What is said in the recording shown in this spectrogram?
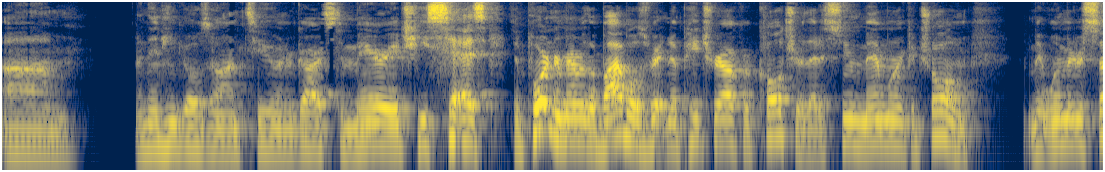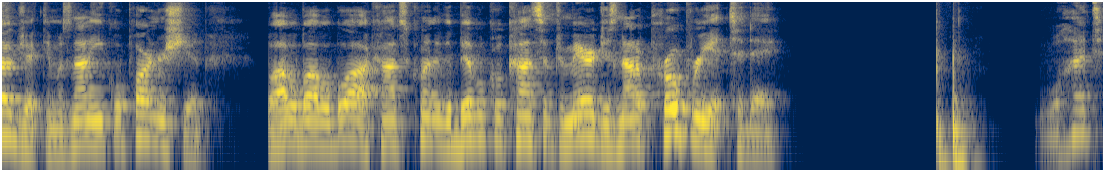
Um, and then he goes on to, in regards to marriage, he says it's important to remember the Bible was written in a patriarchal culture that assumed men were in control and women were subject and was not an equal partnership. Blah blah blah blah blah. Consequently, the biblical concept of marriage is not appropriate today. What?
